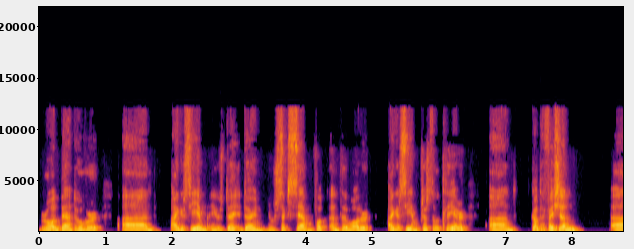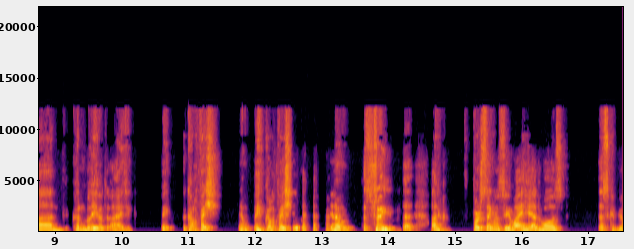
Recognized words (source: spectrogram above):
Rod bent over, and I could see him. He was down, you know, six, seven foot into the water. I could see him crystal clear, and got the fish in, and couldn't believe it. I think we, we got a fish you know, we've got a fish. you know, it's true. And first thing that through my head was, this could be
